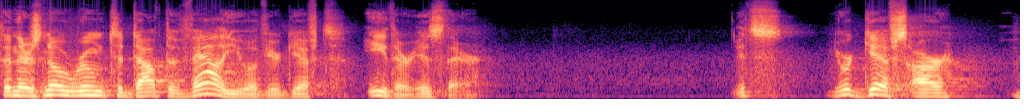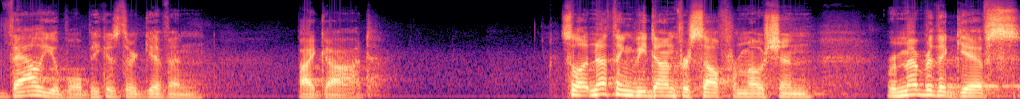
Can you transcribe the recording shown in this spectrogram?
then there's no room to doubt the value of your gift either, is there? It's, your gifts are valuable because they're given by God. So let nothing be done for self promotion. Remember the gifts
